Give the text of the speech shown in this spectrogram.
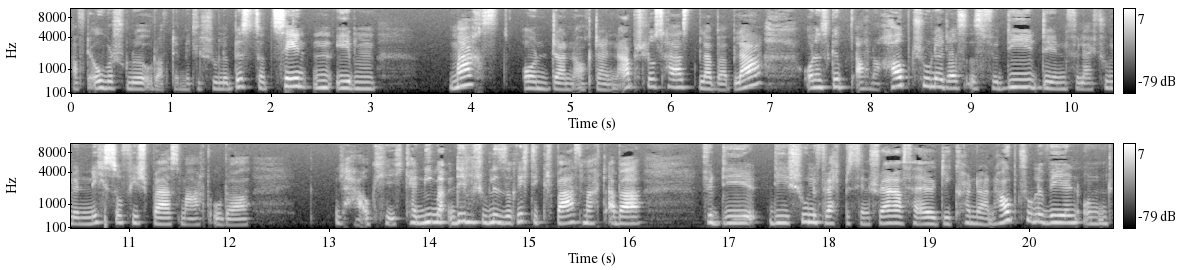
auf der Oberschule oder auf der Mittelschule bis zur 10. eben machst und dann auch deinen Abschluss hast, bla bla bla. Und es gibt auch noch Hauptschule, das ist für die, denen vielleicht Schule nicht so viel Spaß macht oder ja, okay, ich kenne niemanden, dem Schule so richtig Spaß macht, aber für die die Schule vielleicht ein bisschen schwerer fällt, die können dann Hauptschule wählen und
